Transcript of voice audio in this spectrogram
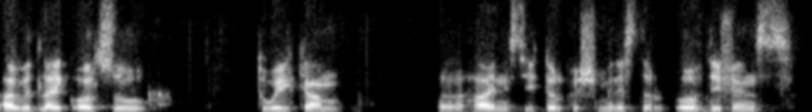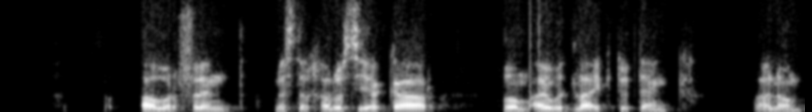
I would like also to welcome uh, Highness the Turkish Minister of Defense, our friend Mr. Khalusi Akar, whom I would like to thank along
